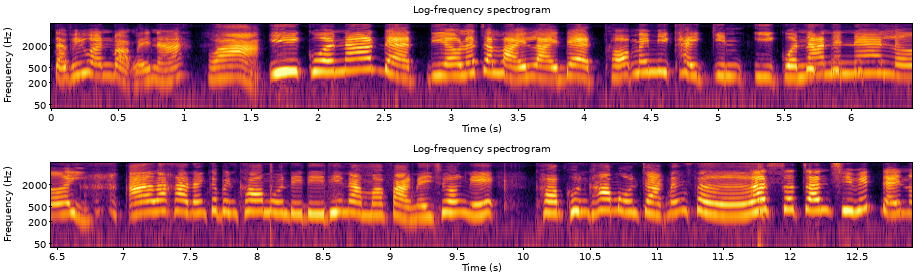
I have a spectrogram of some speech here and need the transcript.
แต่พี่วันบอกเลยนะ ว่า อีกัวหน้าแดดเดียวและจะหลายหลายแดด เพราะไม่มีใครกินอีกัวหน้าแน่ๆเลยเอาละค่ะนั่นก็เป็นข้อมูลดีๆ ที่นำมาฝากในช่วงนี้ ขอบคุณข้อมูลจากหนังสืออัศจรรย์ชีวิตไดโน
